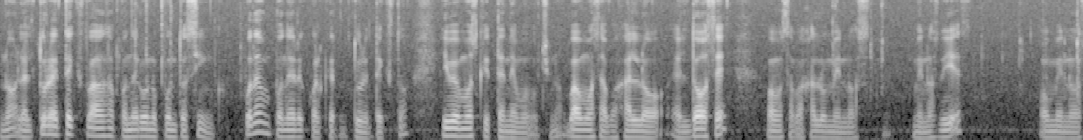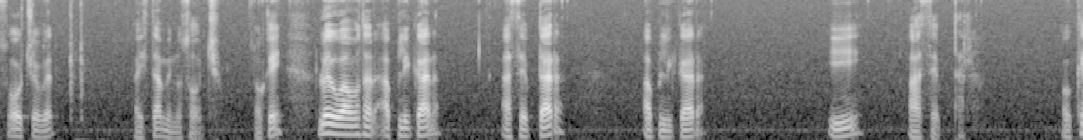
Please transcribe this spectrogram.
no la altura de texto vamos a poner 1.5 podemos poner cualquier altura de texto y vemos que tenemos mucho no vamos a bajarlo el 12 vamos a bajarlo menos menos 10 o menos 8 a ver. Ahí está menos 8 ok luego vamos a aplicar aceptar aplicar y aceptar ok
